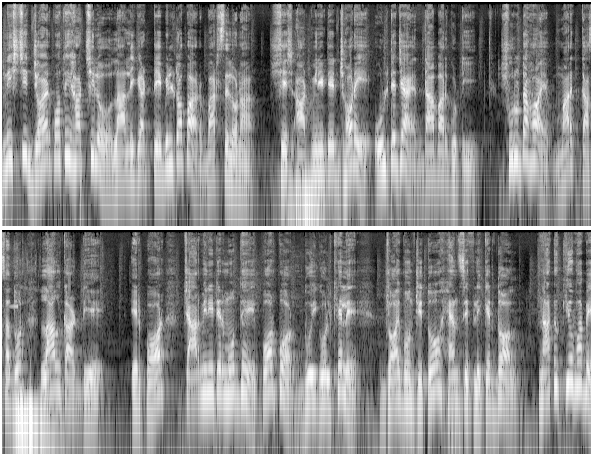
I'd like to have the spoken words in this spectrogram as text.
নিশ্চিত জয়ের পথেই হাঁটছিল লা লিগার টেবিল টপার বার্সেলোনা। শেষ আট মিনিটের ঝড়ে উল্টে যায় দাবার গুটি। শুরুটা হয় মার্ক কাসাদোর লাল কার্ড দিয়ে। এরপর চার মিনিটের মধ্যে পরপর দুই গোল খেলে জয়বঞ্চিত হ্যান্সি ফ্লিকের দল। নাটকীয়ভাবে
